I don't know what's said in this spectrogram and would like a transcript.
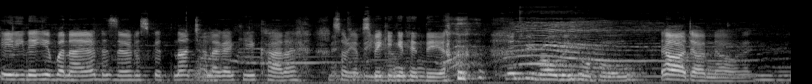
हेली ने ये बनाया डेजर्ट उसको इतना अच्छा लगा कि ये खा रहा है sorry I am speaking in Hindi Meant to be rolled into a ball. Oh, don't know. Right?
